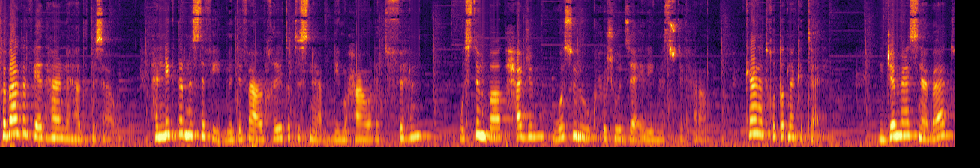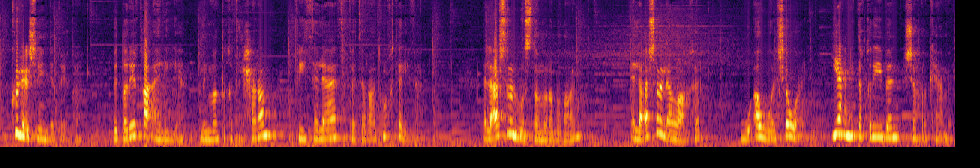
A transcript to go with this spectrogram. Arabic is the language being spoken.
فبادر في أذهاننا هذا التساؤل هل نقدر نستفيد من تفاعل خريطة سناب لمحاولة فهم واستنباط حجم وسلوك حشود زائري المسجد الحرام؟ كانت خطتنا كالتالي نجمع سنابات كل عشرين دقيقة. بطريقة آلية من منطقة الحرم في ثلاث فترات مختلفة. العشر الوسطى من رمضان العشر الأواخر وأول شوال يعني تقريبا شهر كامل.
